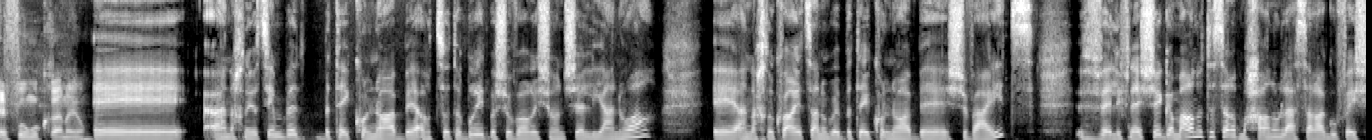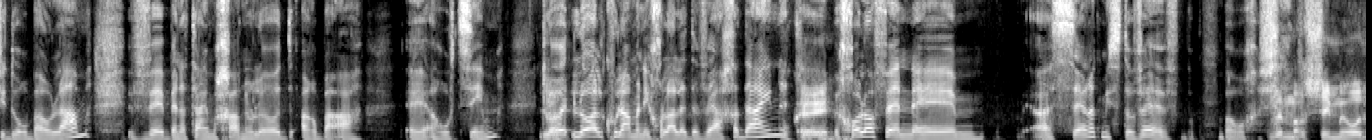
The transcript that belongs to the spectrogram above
איפה הוא מוקרן היום? אה, אנחנו יוצאים בבתי קולנוע בארצות הברית בשבוע הראשון של ינואר. אה, אנחנו כבר יצאנו בבתי קולנוע בשוויץ, ולפני שגמרנו את הסרט מכרנו לעשרה גופי שידור בעולם, ובינתיים מכרנו לעוד ארבעה. אה, ערוצים. טוב. לא, לא על כולם אני יכולה לדווח עדיין. אוקיי. אה, בכל אופן, אה, הסרט מסתובב, ברוך השם. זה מרשים מאוד.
